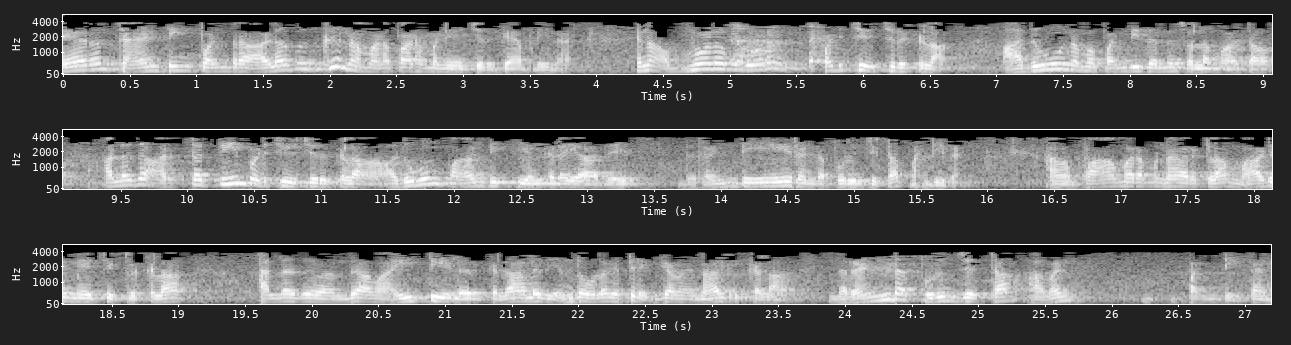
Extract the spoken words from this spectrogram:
நேரம் சாண்டிங் பண்ற அளவுக்கு நான் மனப்பாடம் பண்ணி வச்சிருக்கேன் அப்படின்னா ஏன்னா அவ்வளவு தூரம் படிச்சு வச்சிருக்கலாம். அதுவும் நம்ம பண்டிதன்னு சொல்ல மாட்டோம். அல்லது அர்த்தத்தையும் படிச்சு வச்சிருக்கலாம். அதுவும் பாண்டித்யம் கிடையாது. இந்த ரெண்டே ரெண்ட புரிஞ்சுட்டா பண்டிதன். அவன் பாமரம்னா இருக்கலாம் மாடு மேய்ச்சிட்டு இருக்கலாம் அல்லது வந்து அவன் ஐடியில இருக்கலாம் அல்லது எந்த உலகத்தில் எங்க வேணாலும் இருக்கலாம். இந்த ரெண்ட புரிஞ்சுட்டா அவன் பண்டிதன்.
